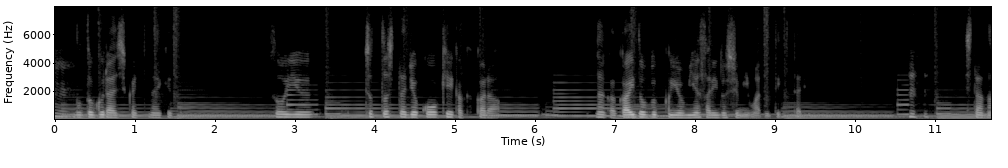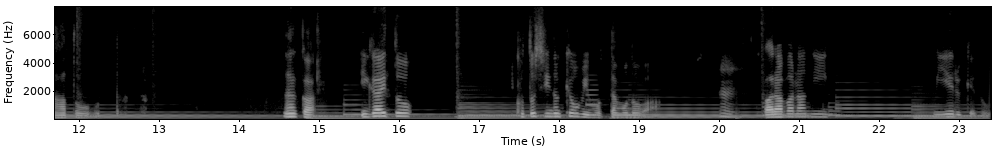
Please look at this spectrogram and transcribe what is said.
ん。能登ぐらいしか行ってないけどそういうちょっとした旅行計画からなんかガイドブック読み漁りの趣味までできたりしたなと思った。なんか意外と今年の興味持ったものはうん。バラバラに見えるけど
